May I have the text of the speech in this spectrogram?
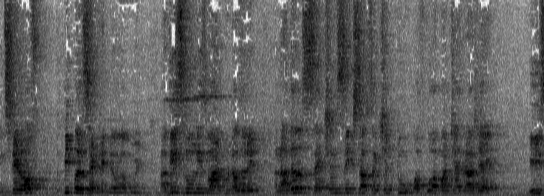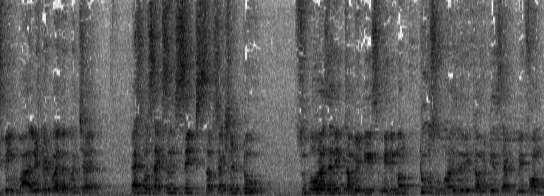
instead of the people-centric development. Now this rule is 1 2008. Another section 6 subsection 2 of Goa Panchayat Raj Act is being violated by the Panchayat. As per section 6 subsection 2, supervisory committees, minimum two supervisory committees have to be formed.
